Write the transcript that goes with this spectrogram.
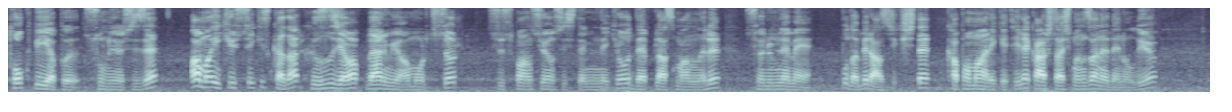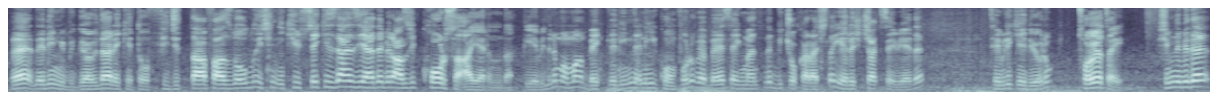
tok bir yapı sunuyor size. Ama 208 kadar hızlı cevap vermiyor amortisör süspansiyon sistemindeki o deplasmanları sönümlemeye. Bu da birazcık işte kapama hareketiyle karşılaşmanıza neden oluyor. Ve dediğim gibi gövde hareketi o fidget daha fazla olduğu için 208'den ziyade birazcık Corsa ayarında diyebilirim ama beklediğimden iyi konforu ve B segmentinde birçok araçla yarışacak seviyede. Tebrik ediyorum Toyota'yı. Şimdi bir de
